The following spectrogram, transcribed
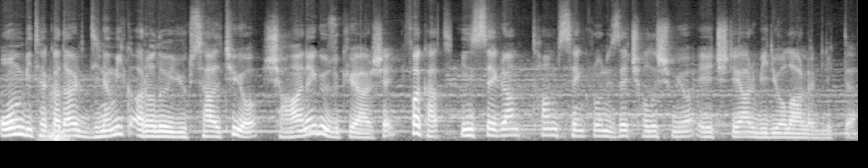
10 bite kadar dinamik aralığı yükseltiyor. Şahane gözüküyor her şey. Fakat Instagram tam senkronize çalışmıyor HDR videolarla birlikte.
